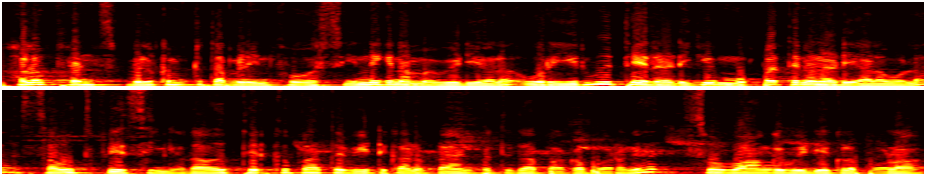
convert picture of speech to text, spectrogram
Hello friends welcome to Tamil இன்ஃபோர்ஸ் இன்றைக்கி நம்ம வீடியோவில் ஒரு இருபத்தேழு அடிக்கு முப்பத்தி நாலு அடி அளவில் சவுத் ஃபேஸிங் அதாவது தெற்கு பார்த்த வீட்டுக்கான பிளான் பற்றி தான் பார்க்க போகிறேங்க ஸோ வாங்க வீடியோக்குள்ளே போகலாம்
